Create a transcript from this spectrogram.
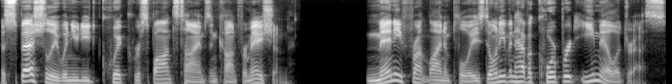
especially when you need quick response times and confirmation. Many frontline employees don't even have a corporate email address,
